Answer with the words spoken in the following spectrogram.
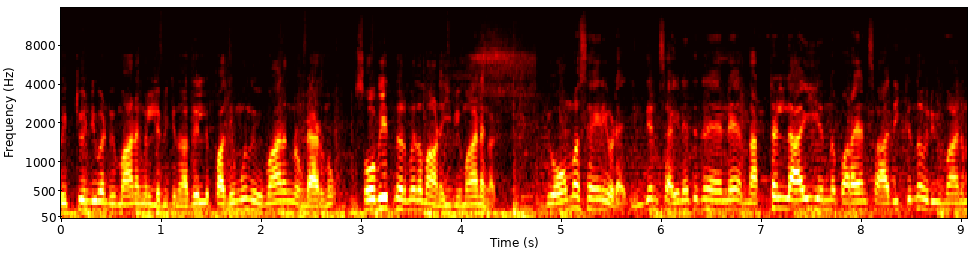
മിഗ് ട്വന്റി വൺ വിമാനങ്ങൾ ലഭിക്കുന്നത്. അതിൽ പതിമൂന്ന് വിമാനങ്ങളുണ്ടായിരുന്നു. സോവിയറ്റ് നിർമ്മിതമാണ് ഈ വിമാനങ്ങൾ. വ്യോമസേനയുടെ ഇന്ത്യൻ സൈന്യത്തിന് തന്നെ നട്ടല്ലായി എന്ന് പറയാൻ സാധിക്കുന്ന ഒരു വിമാനം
